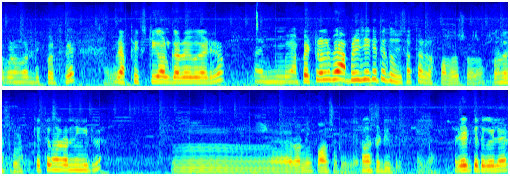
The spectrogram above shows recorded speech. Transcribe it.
ଆପଣଙ୍କର ଦେଖିପାରୁଥିବେ ଗ୍ରାଫିକ୍ସ ଟିକେ ଅଲଗା ରହିବ ଗାଡ଼ିର পেট্রোল ভাই আভরেজ কেতে দଉଛି 17 15 16 15 16 কেতে কোন রানিং হইতিলা রানিং 65000 65000 রেট কেতে কইলা এর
